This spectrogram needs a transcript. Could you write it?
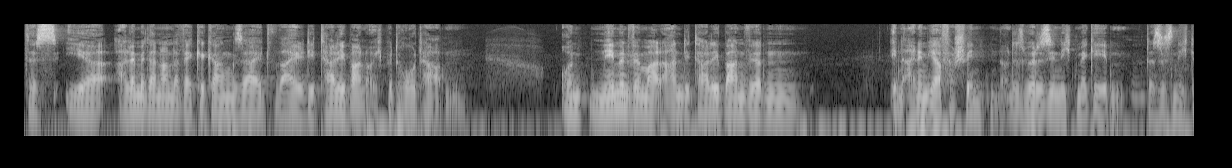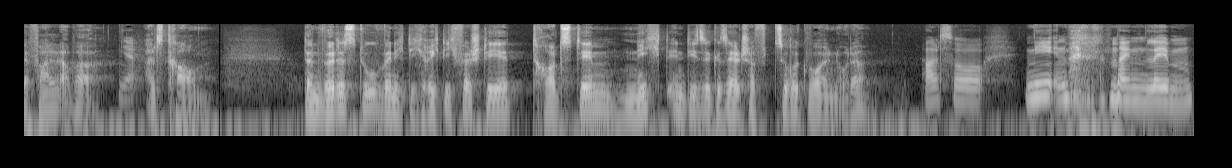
dass ihr alle miteinander weggegangen seid, weil die Taliban euch bedroht haben. Und nehmen wir mal an, die Taliban würden in einem Jahr verschwinden und es würde sie nicht mehr geben. Das ist nicht der Fall, aber ja. als Traum dann würdest du, wenn ich dich richtig verstehe, trotzdem nicht in diese Gesellschaft zurück wollen, oder? Also nie in mein, meinem Leben,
